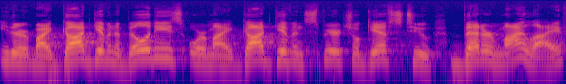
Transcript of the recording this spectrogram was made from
either my God given abilities or my God given spiritual gifts to better my life?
